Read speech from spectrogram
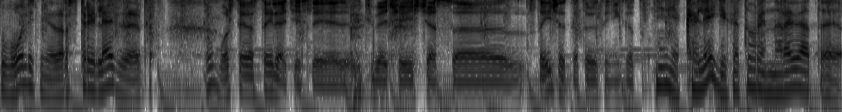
Уволить меня, расстрелять за это. Ну, может и расстрелять, если у тебя через час э, стоит человек, который ты не готов. Не-не, коллеги, которые норовят э,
